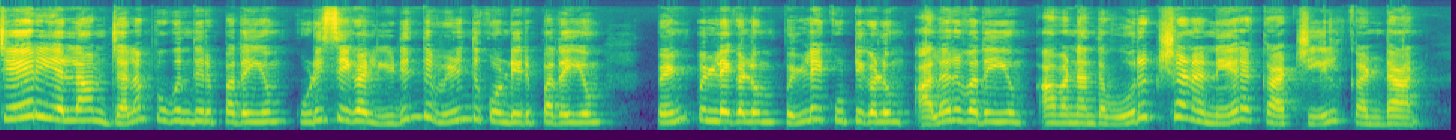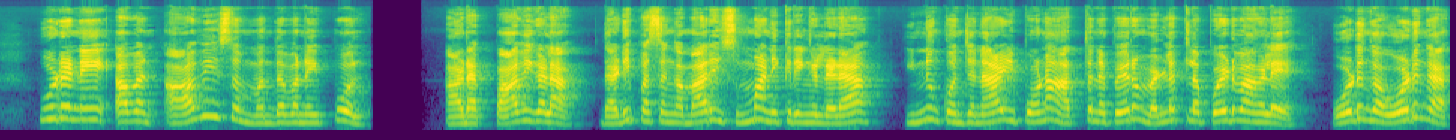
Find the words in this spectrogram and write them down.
சேரியெல்லாம் ஜலம் புகுந்திருப்பதையும் குடிசைகள் இடிந்து விழுந்து கொண்டிருப்பதையும் பெண் பிள்ளைகளும் பிள்ளை குட்டிகளும் அலறுவதையும் அவன் அந்த ஒரு க்ஷண நேர காட்சியில் கண்டான். உடனே அவன் ஆவேசம் வந்தவனைப் போல் அட பாவிகளா தடி பசங்க மாதிரி சும்மா நிக்கிறீங்களடா. இன்னும் கொஞ்ச நாழி போனா அத்தனை பேரும் வெள்ளத்துல போயிடுவாங்களே. ஓடுங்க ஓடுங்க.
